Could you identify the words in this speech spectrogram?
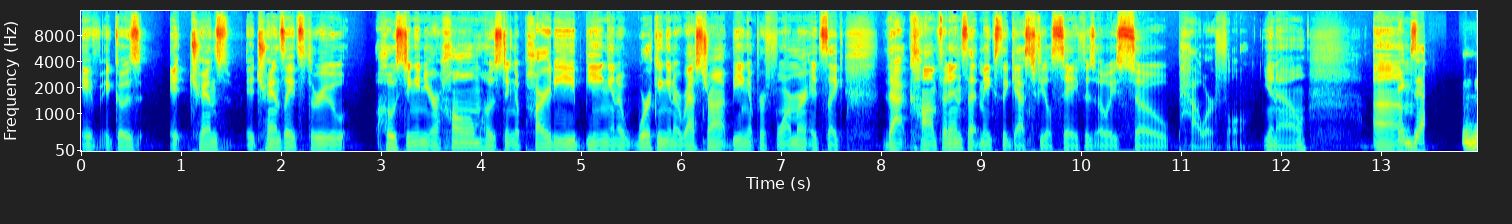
if it goes, it trans, it translates through hosting in your home, hosting a party, being in a working in a restaurant, being a performer, it's like that confidence that makes the guest feel safe is always so powerful, you know? Um, exactly. Mm-hmm.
